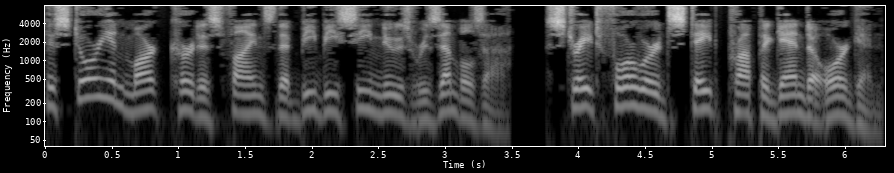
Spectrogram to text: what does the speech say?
Historian Mark Curtis finds that BBC News resembles a straightforward state propaganda organ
